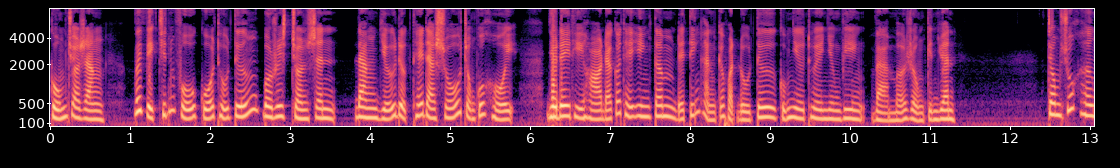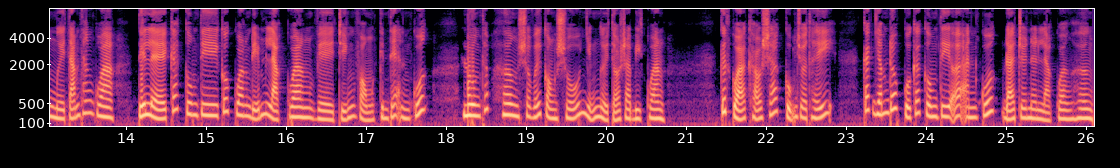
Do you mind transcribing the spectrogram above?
cũng cho rằng với việc chính phủ của Thủ tướng Boris Johnson đang giữ được thế đa số trong quốc hội, giờ đây thì họ đã có thể yên tâm để tiến hành kế hoạch đầu tư cũng như thuê nhân viên và mở rộng kinh doanh. Trong suốt hơn 18 tháng qua, tỷ lệ các công ty có quan điểm lạc quan về triển vọng kinh tế Anh quốc luôn thấp hơn so với con số những người tỏ ra bi quan. Kết quả khảo sát cũng cho thấy các giám đốc của các công ty ở Anh quốc đã trở nên lạc quan hơn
